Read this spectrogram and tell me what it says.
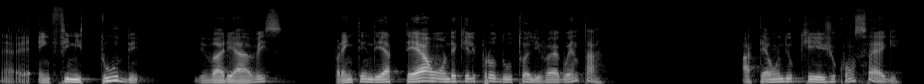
É, a infinitude de variáveis para entender até onde aquele produto ali vai aguentar. Até onde o queijo consegue.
